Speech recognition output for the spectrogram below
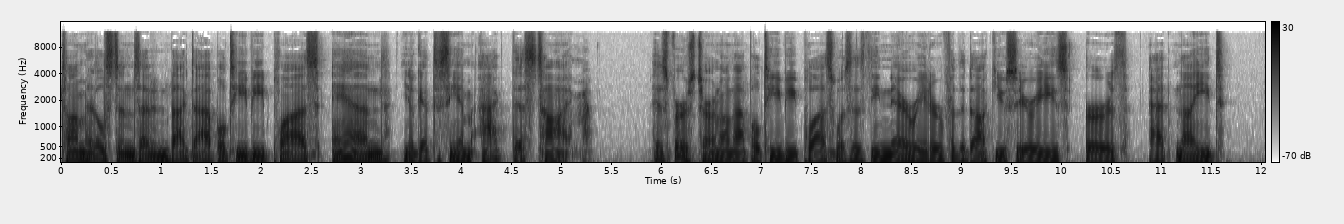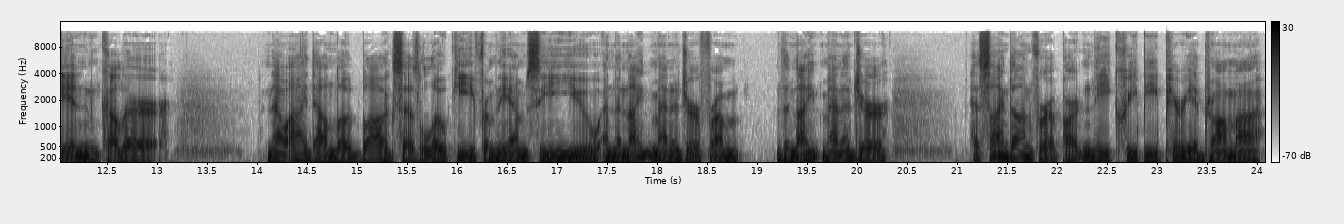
Tom Hiddleston's headed back to Apple TV Plus, and you'll get to see him act this time. His first turn on Apple TV Plus was as the narrator for the docu-series Earth at Night in Color. Now, iDownloadBlog says Loki from the MCU and the Night Manager from The Night Manager has signed on for a part in the creepy period drama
